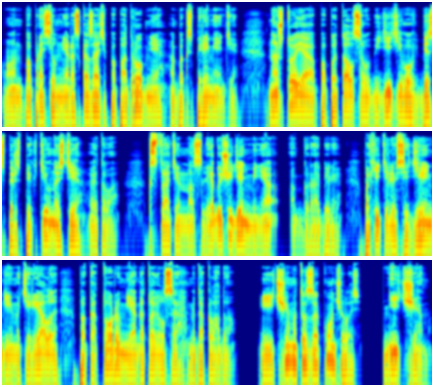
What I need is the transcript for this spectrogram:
он попросил мне рассказать поподробнее об эксперименте, на что я попытался убедить его в бесперспективности этого. Кстати, на следующий день меня ограбили. Похитили все деньги и материалы, по которым я готовился к докладу. И чем это закончилось? Ничем.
